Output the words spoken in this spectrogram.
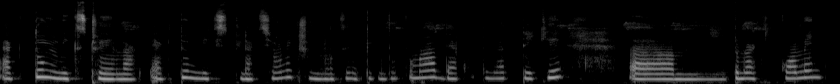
একদম মিক্সড হয়ে লাগ, একদম মিক্সড লাগছে। অনেক সুন্দর লাগছে দেখতে কিন্তু। তোমরা দেখো, তোমরা দেখে তোমরা কমেন্ট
